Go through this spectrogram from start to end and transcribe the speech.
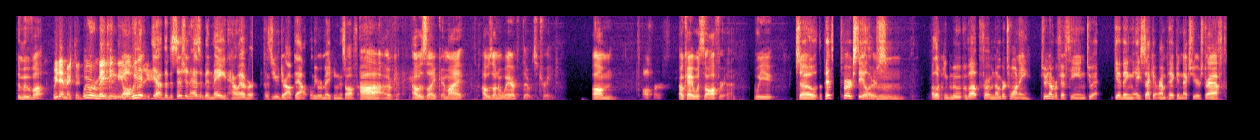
the move up? We didn't make the We were making the offer. we did. dude. Yeah, the decision hasn't been made. However, because you dropped out when we were making this offer. Ah, okay. I was like, am I? I was unaware that there was a trade. Um. offer. Okay, what's the offer then? We. So the Pittsburgh Steelers Mm, are looking to move up from number 20 to number 15 to giving a second round pick in next year's draft,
